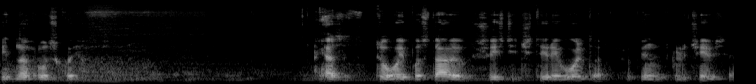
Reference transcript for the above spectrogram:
Під нагрузкою. Я з того і поставив 6,4 вольта, щоб він відключився.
